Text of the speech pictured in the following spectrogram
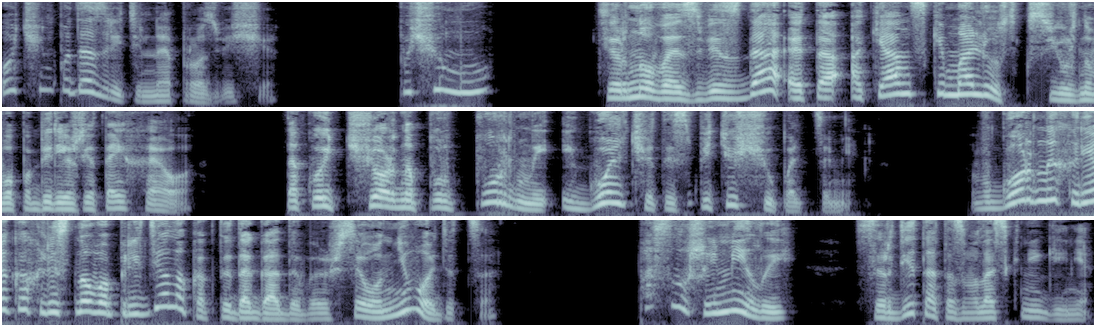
очень подозрительное прозвище. Почему? Терновая звезда — это океанский моллюск с южного побережья Тайхео. Такой черно-пурпурный, игольчатый, с пятью щупальцами. В горных реках лесного предела, как ты догадываешься, он не водится. — Послушай, милый, — сердито отозвалась княгиня,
